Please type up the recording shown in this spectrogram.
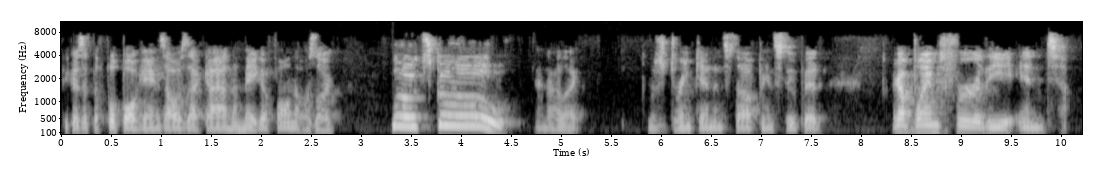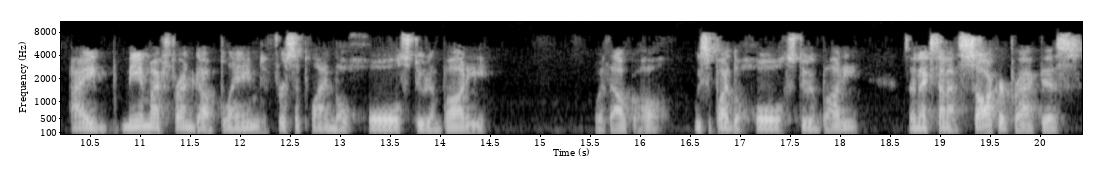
because at the football games, I was that guy on the megaphone that was like, let's go. And I like was drinking and stuff, being stupid. I got blamed for the ent- I me and my friend got blamed for supplying the whole student body with alcohol. We supplied the whole student body so the next time at soccer practice,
